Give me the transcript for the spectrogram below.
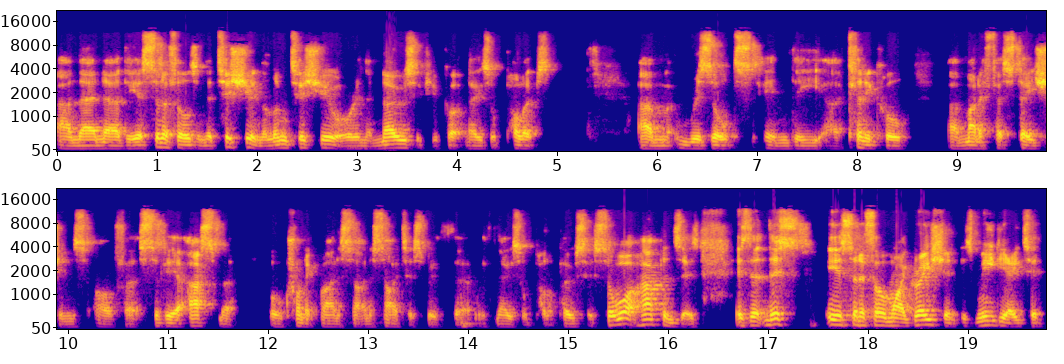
And then uh, the eosinophils in the tissue, in the lung tissue, or in the nose, if you've got nasal polyps, um, results in the uh, clinical uh, manifestations of uh, severe asthma or chronic rhinosinusitis with uh, with nasal polyposis. So what happens is is that this eosinophil migration is mediated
